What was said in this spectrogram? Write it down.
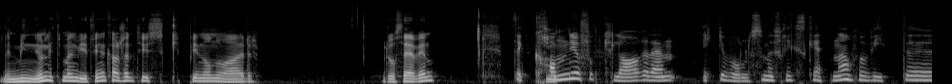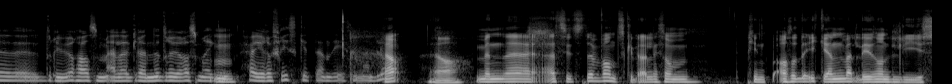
det minner jo litt om en hvitvin. Kanskje en tysk pinot noir rosévin. Det kan jo forklare den ikke voldsomme friskheten, da, for hvite druer har som, eller grønne druer har som regel Mm. høyere friskhet enn de som er blå. Ja. Ja. Men eh, jeg syns det er vanskelig å liksom pin- Altså, det er ikke en veldig sånn lys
